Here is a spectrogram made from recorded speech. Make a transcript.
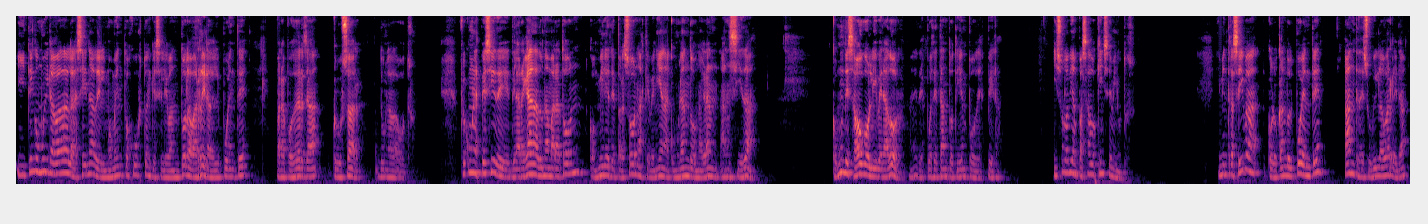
y tengo muy grabada la escena del momento justo en que se levantó la barrera del puente para poder ya cruzar de un lado a otro. Fue como una especie de, de largada de una maratón con miles de personas que venían acumulando una gran ansiedad como un desahogo liberador ¿eh? después de tanto tiempo de espera. Y solo habían pasado 15 minutos. Y mientras se iba colocando el puente, antes de subir la barrera,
